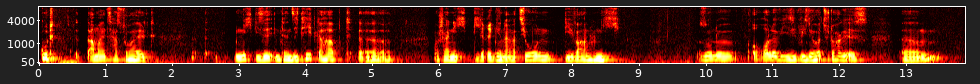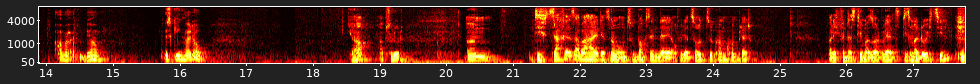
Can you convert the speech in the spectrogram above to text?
gut, damals hast du halt nicht diese Intensität gehabt. Äh, wahrscheinlich die Regeneration, die war noch nicht so eine Rolle, wie sie, wie sie heutzutage ist. Ähm, aber ja, es ging halt auch. Ja, absolut. Ähm, die Sache ist aber halt, jetzt nochmal um zum Boxing Day auch wieder zurückzukommen, komplett. Weil ich finde, das Thema sollten wir jetzt diesmal durchziehen. Ja.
